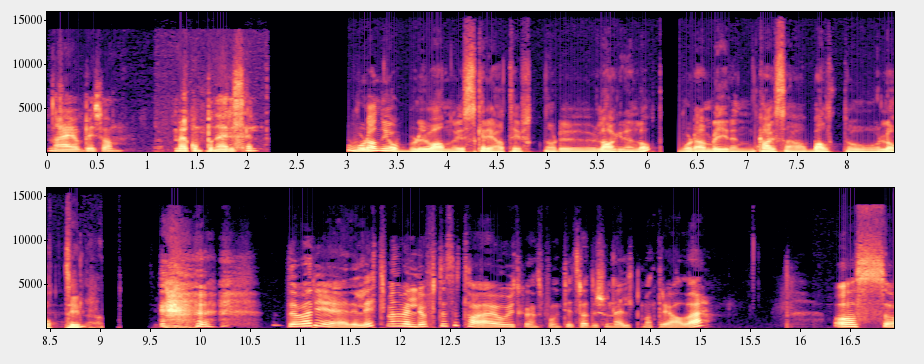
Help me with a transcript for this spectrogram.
Når jeg jobber sånn med å komponere selv. Hvordan jobber du vanligvis kreativt når du lager en låt? Hvordan blir en Kajsa Balto-låt til? det varierer litt, men veldig ofte så tar jeg jo utgangspunkt i tradisjonelt materiale. Og så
